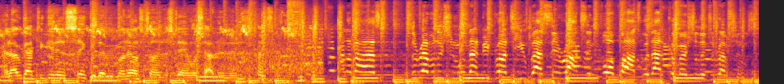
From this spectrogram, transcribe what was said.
And I've got to get in sync with everyone else to understand what's happening in this country. Televised, the revolution will not be brought to you by Xerox in four parts without commercial interruptions.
